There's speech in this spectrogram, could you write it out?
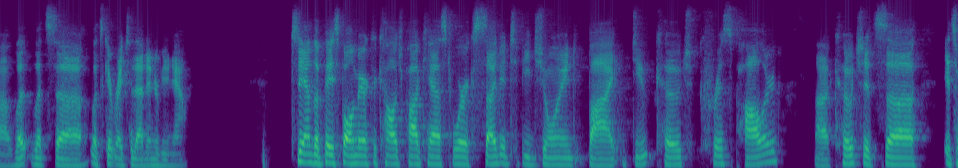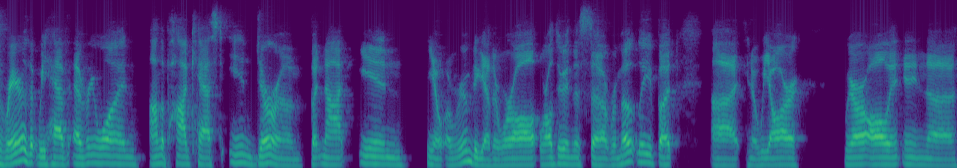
uh, let, let's uh, let's get right to that interview now. Today on the Baseball America College podcast, we're excited to be joined by Duke coach Chris Pollard. Uh, coach, it's it's rare that we have everyone on the podcast in Durham, but not in you know a room together. We're all we're all doing this remotely, but you know we are we are all in, in uh,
